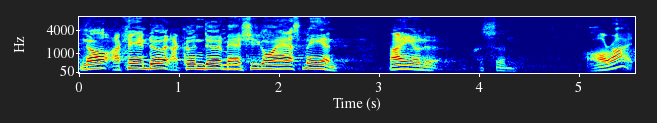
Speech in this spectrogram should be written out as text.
No, I can't do it. I couldn't do it, man. She's going to ask me, and I ain't going to do it. I said, all right.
